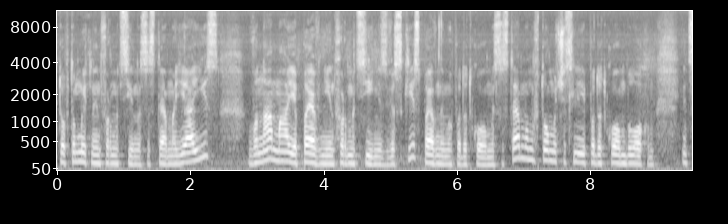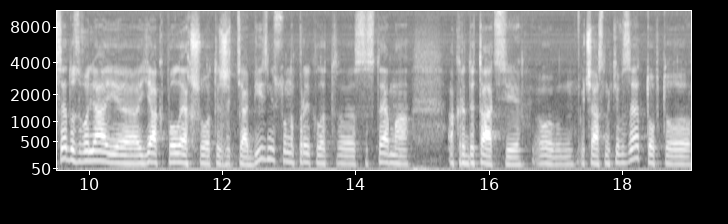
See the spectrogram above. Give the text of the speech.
Тобто митна інформаційна система ЄАІС, вона має певні інформаційні зв'язки з певними податковими системами, в тому числі і податковим блоком. І це дозволяє як полегшувати життя бізнесу, наприклад, е, система акредитації учасників ЗЕД, тобто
